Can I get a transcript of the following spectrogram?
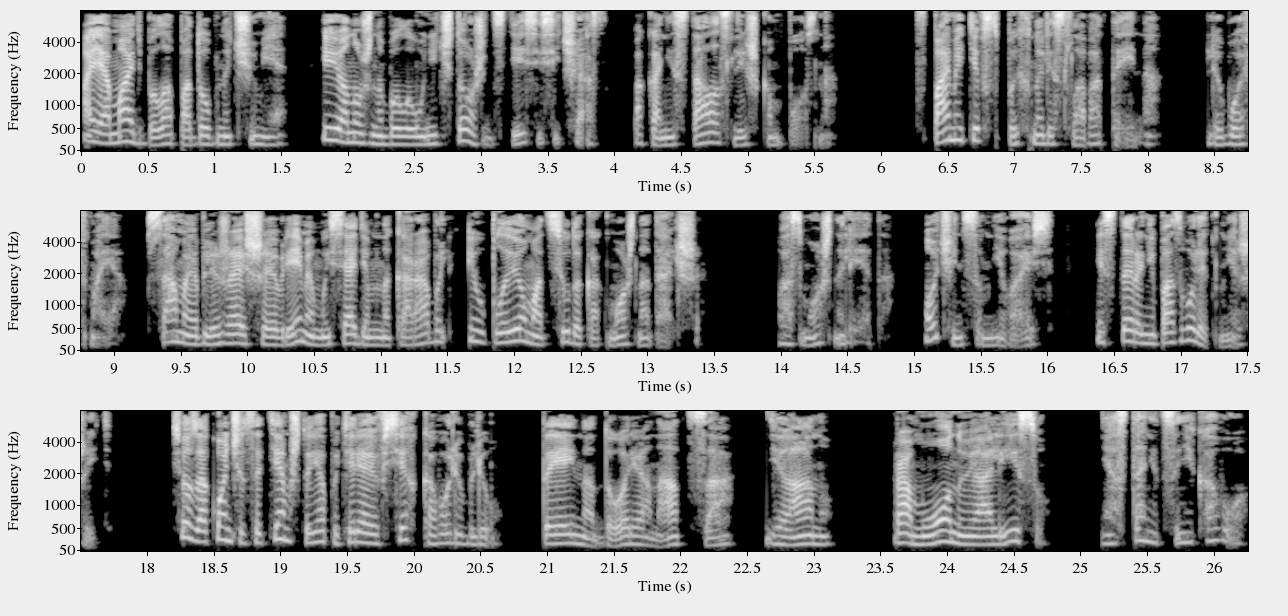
Моя мать была подобна чуме. Ее нужно было уничтожить здесь и сейчас, пока не стало слишком поздно. В памяти вспыхнули слова Тейна. «Любовь моя, в самое ближайшее время мы сядем на корабль и уплывем отсюда как можно дальше». Возможно ли это? Очень сомневаюсь. Эстера не позволит мне жить. Все закончится тем, что я потеряю всех, кого люблю. Тейна, Дориана, отца, Диану, Рамону и Алису. Не останется никого.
